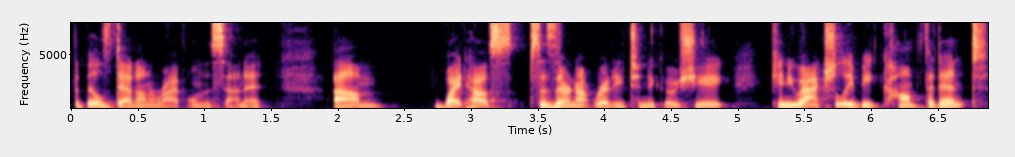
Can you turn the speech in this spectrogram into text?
The bill's dead on arrival in the Senate. Um, White House says they're not ready to negotiate. Can you actually be confident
